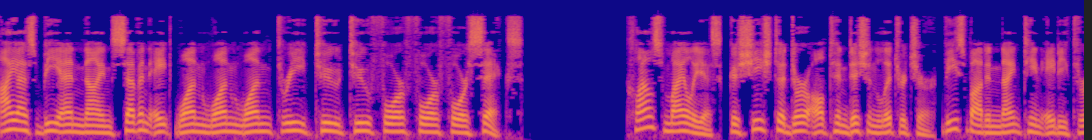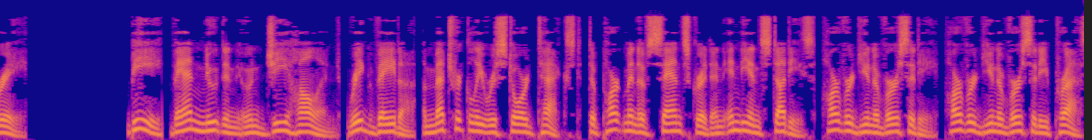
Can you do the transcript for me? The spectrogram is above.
ISBN 978-1113224446. Klaus Mylius, Geschichte der Altindischen Literatur, Wiesbaden 1983. B. Van Nooten und G. Holland, Rig Veda, a metrically restored text, Department of Sanskrit and Indian Studies, Harvard University, Harvard University Press,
